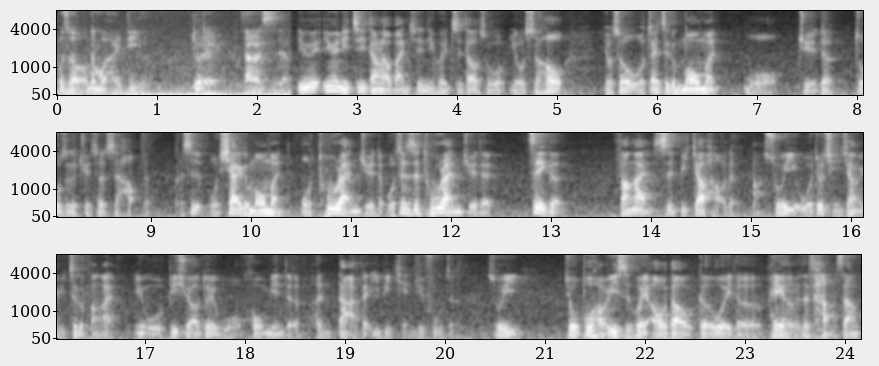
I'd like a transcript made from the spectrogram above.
为什么那么 idea，对大概是这样。因为因为你自己当老板，其实你会知道说，有时候有时候我在这个 moment，我觉得做这个决策是好的，可是我下一个 moment，我突然觉得，我真的是突然觉得这个方案是比较好的，所以我就倾向于这个方案，因为我必须要对我后面的很大的一笔钱去负责，所以就不好意思会凹到各位的配合的厂商。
